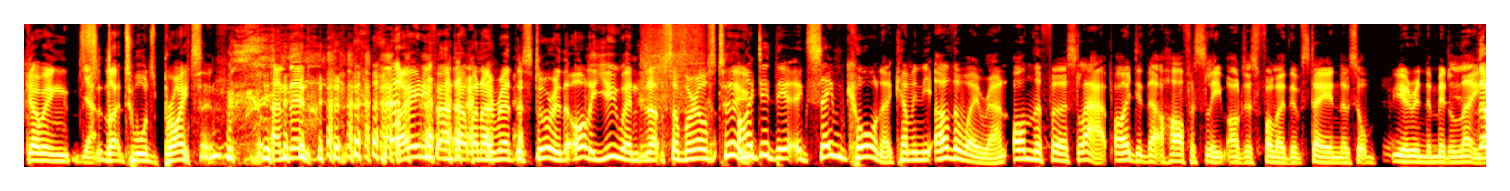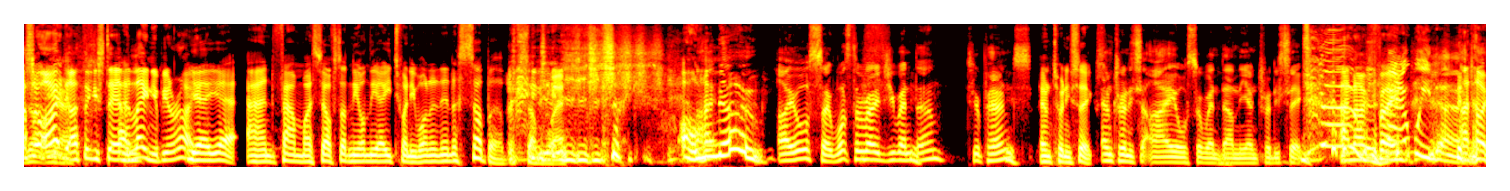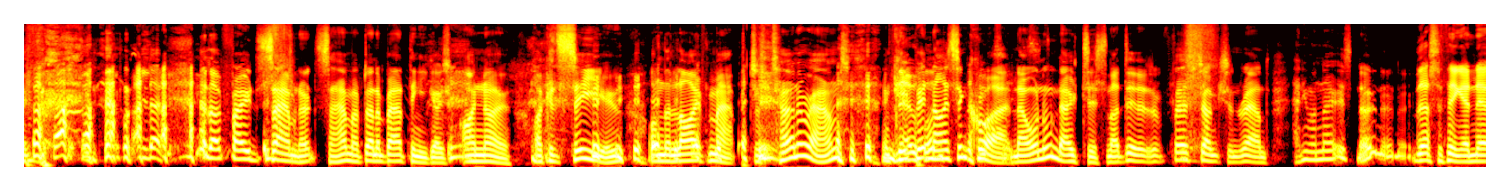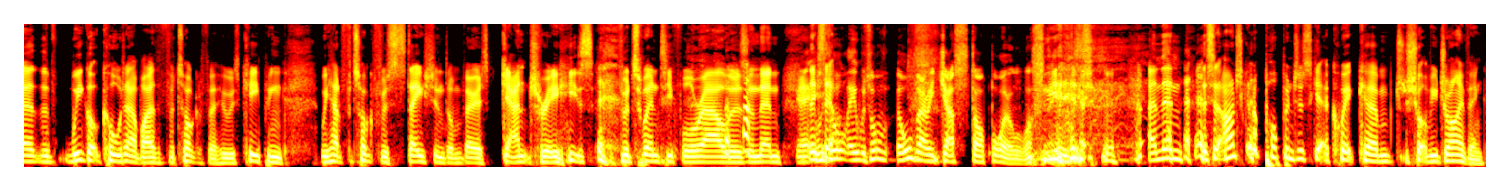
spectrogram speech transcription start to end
going s- like towards Brighton, and then I only found out when I read the story that Ollie, you ended up somewhere else too. I did the same corner coming the other way around on the first lap. I did that half asleep. I'll just follow them, stay in the sort of you're in the middle lane. That's aren't what I did. I think you stay in And- the lane, you'll be all right. Yeah, yeah, and found myself suddenly on the A21 and in a suburb of somewhere. oh I- no! I also, what's the road you went down to your parents? M26. M26. I also went down the M26, and I phoned. Now we learn. And I, and I phoned Sam. And I, Sam, I've done a bad thing. He goes, I know. I can see you on the live map. Just turn around and keep No it nice and quiet. No one will notice. And I did it at the first junction round. Anyone notice? No, no, no. That's the thing, and uh, the, we got called out by the photographer who was keeping. We had photographers stationed on various gantries for 24 hours, and then Yeah, it, they was said, all, it was all, all very just stop oil, wasn't it? Yes. and then they said, I'm just going to pop and just get a quick um, shot of you driving.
